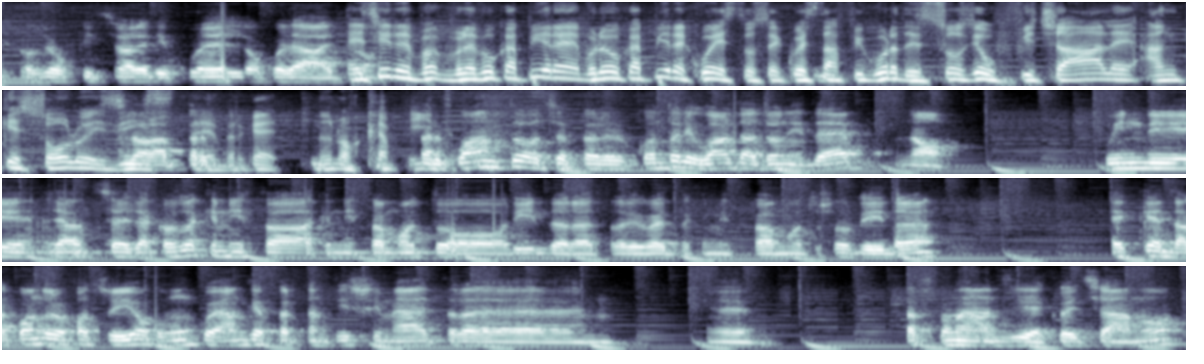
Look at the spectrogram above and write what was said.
il sosia ufficiale di quello o quell'altro. Eh sì, volevo capire, volevo capire questo, se questa figura del sosia ufficiale anche solo esiste, Allora, per- perché non ho capito. Per quanto, cioè, per quanto riguarda Johnny Depp, no. Quindi cioè, la cosa che mi, fa, che mi fa molto ridere, tra virgolette, che mi fa molto sorridere, è che da quando lo faccio io, comunque anche per tantissime altre eh, personaggi, ecco, diciamo,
